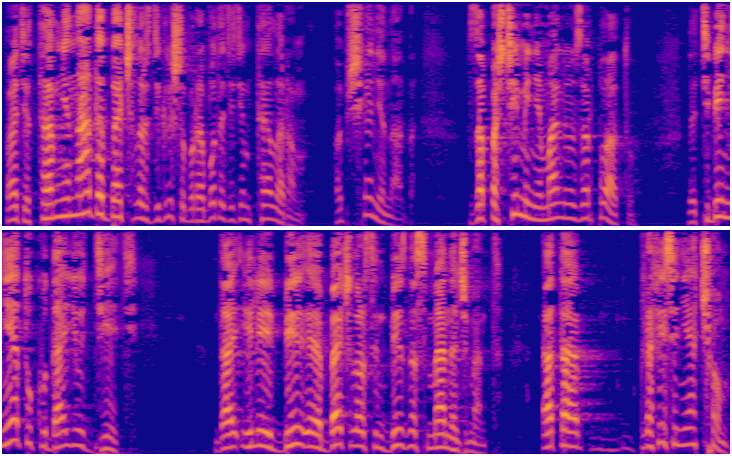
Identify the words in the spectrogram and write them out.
Понимаете, там не надо bachelor's degree, чтобы работать этим теллером. Вообще не надо. За почти минимальную зарплату. Да, тебе нету куда ее деть. Да, или э, bachelor's in business management. Это профессия ни о чем.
